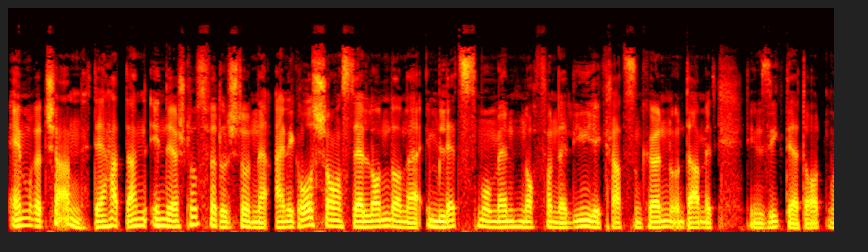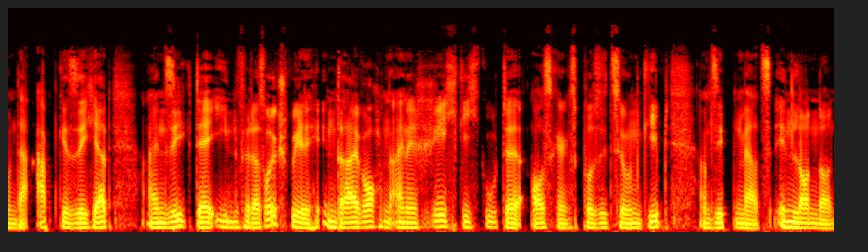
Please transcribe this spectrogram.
Emre Can, der hat dann in der Schlussviertelstunde Stunde eine Großchance der Londoner im letzten Moment noch von der Linie kratzen können und damit den Sieg der Dortmunder abgesichert. Ein Sieg, der ihnen für das Rückspiel in drei Wochen eine richtig gute Ausgangsposition gibt. Am 7. März in London.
